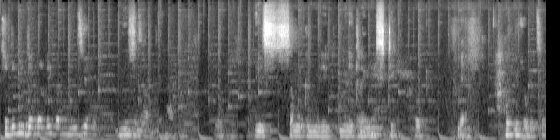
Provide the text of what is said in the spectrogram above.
So this is generally the museum. Museum of them Okay. in Samarkand Medi- Medical University. Okay. Yeah. Thank you so much, sir.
